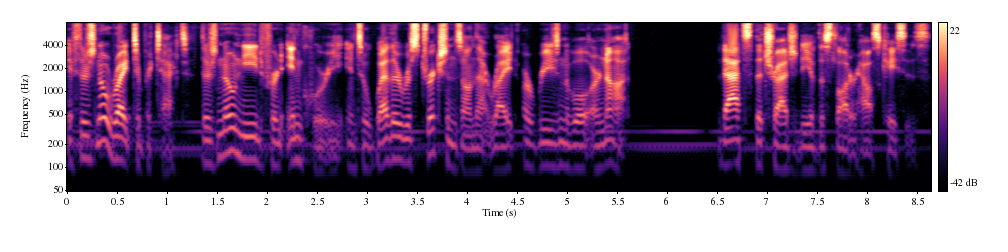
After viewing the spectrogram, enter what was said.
If there's no right to protect, there's no need for an inquiry into whether restrictions on that right are reasonable or not. That's the tragedy of the slaughterhouse cases.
